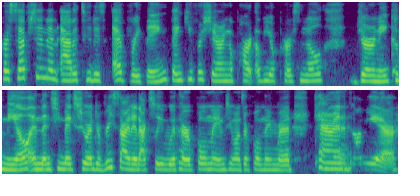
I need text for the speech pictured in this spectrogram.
perception and attitude is everything thank you for sharing a part of your personal journey camille and then she makes sure to re-sign it actually with her full name she wants her full name read karen damier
